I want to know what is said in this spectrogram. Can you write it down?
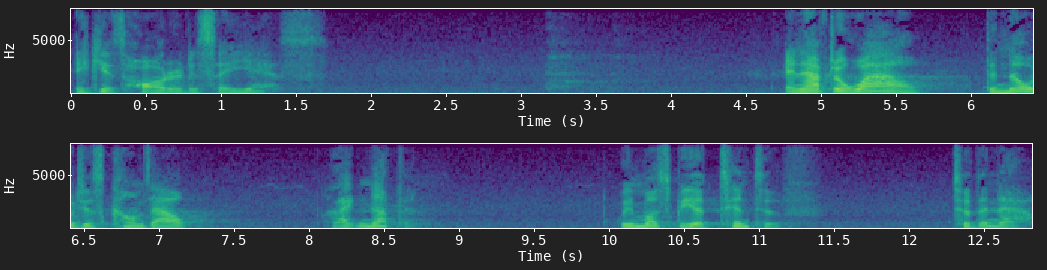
it gets harder to say yes. And after a while, the no just comes out like nothing. We must be attentive to the now.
